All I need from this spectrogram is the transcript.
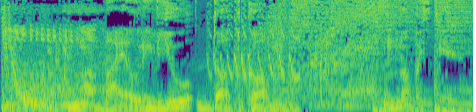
MobileReview.com Новости.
